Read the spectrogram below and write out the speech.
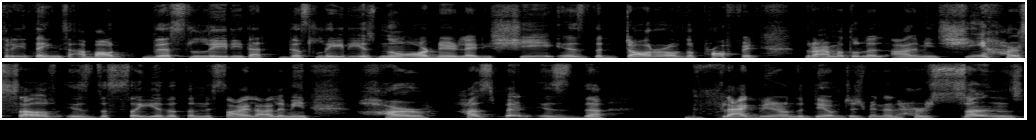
three things about this lady that this lady is no ordinary lady. She is the daughter of the prophet rahmatul alamin she herself is the sayyidatun nisa'il alamin her husband is the flag bearer on the day of judgment, and her sons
